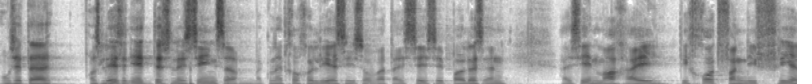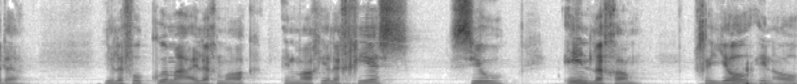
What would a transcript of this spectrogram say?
ons het 'n Ons lees in 1 Tessalonisense, ek wil net gou-gou lees hierso wat hy sê, sê Paulus in hy sê en mag hy, die God van die vrede, julle volkome heilig maak en mag julle gees, siel en liggaam geheel en al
